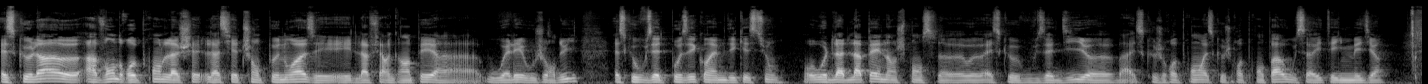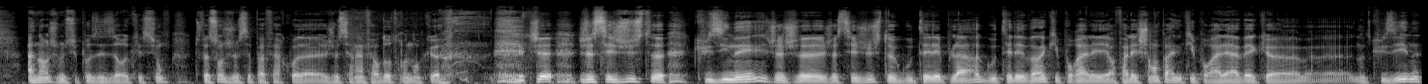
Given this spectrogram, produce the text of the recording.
est-ce que là, avant de reprendre l'assiette champenoise et, et, de la faire grimper à où elle est aujourd'hui, est-ce que vous vous êtes posé quand même des questions? Au-delà de la peine, hein, je pense. est-ce que vous vous êtes dit, bah, est-ce que je reprends, est-ce que je reprends pas, ou ça a été immédiat? Ah non, je me suis posé zéro question. De toute façon, je sais pas faire quoi, je sais rien faire d'autre, donc euh, je, je sais juste euh, cuisiner, je, je, je, sais juste goûter les plats, goûter les vins qui pourraient aller, enfin les champagnes qui pourraient aller avec euh, notre cuisine,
